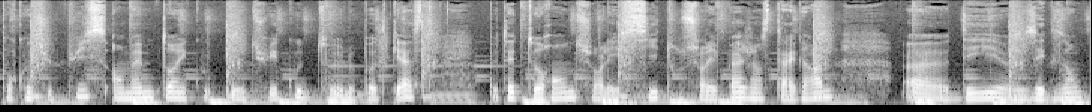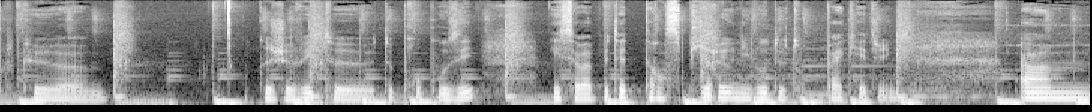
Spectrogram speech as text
pour que tu puisses en même temps que tu écoutes le podcast, peut-être te rendre sur les sites ou sur les pages Instagram des exemples que je vais te, proposer et ça va peut-être t'inspirer au niveau de ton packaging. Euh,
